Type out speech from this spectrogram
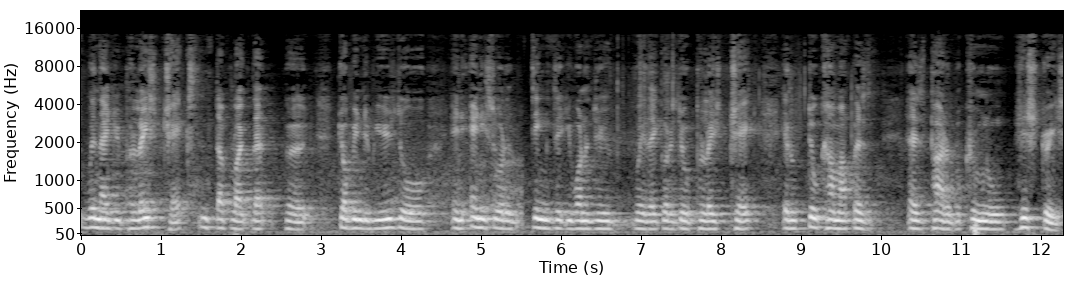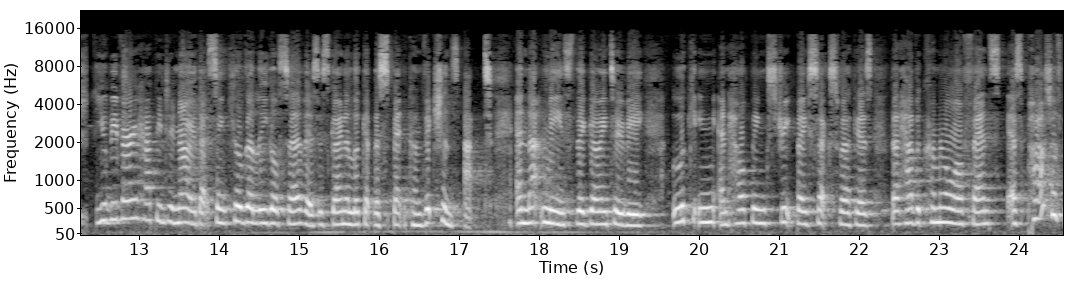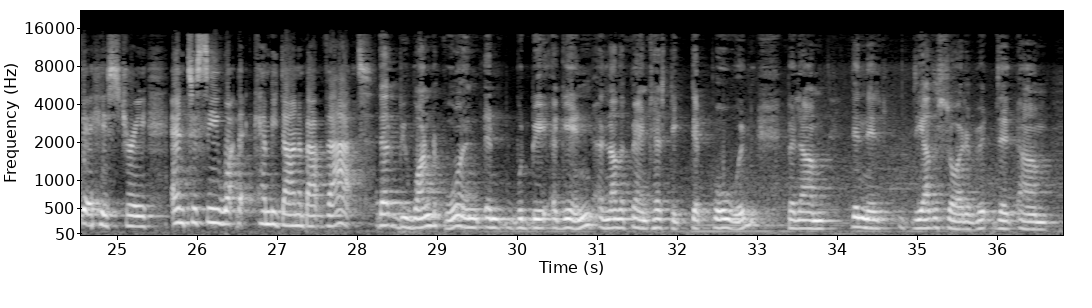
when they do police checks and stuff like that for job interviews or any, any sort of things that you want to do where they've got to do a police check, it'll still come up as as part of a criminal history. You'll be very happy to know that St Kilda Legal Service is going to look at the Spent Convictions Act, and that means they're going to be looking and helping street based sex workers that have a criminal offence as part of their history and to see what that can be done about that. That'd be wonderful and, and would be, again, another fantastic step forward. But um, then there's the other side of it that, um,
